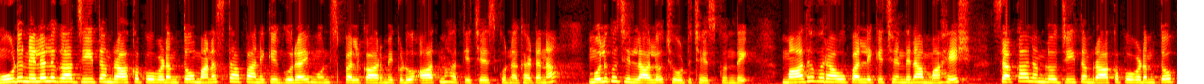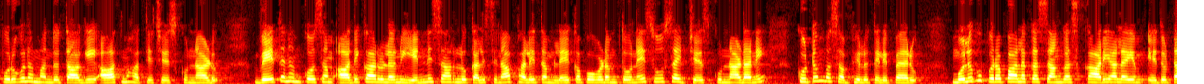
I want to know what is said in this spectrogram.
మూడు నెలలుగా జీతం రాకపోవడంతో మనస్తాపానికి గురై మున్సిపల్ కార్మికుడు ఆత్మహత్య చేసుకున్న ఘటన ములుగు జిల్లాలో చోటు చేసుకుంది. మాధవరావుపల్లికి చెందిన మహేష్ సకాలంలో జీతం రాకపోవడంతో పురుగుల మందు తాగి ఆత్మహత్య చేసుకున్నాడు. వేతనం కోసం అధికారులను ఎన్నిసార్లు కలిసినా ఫలితం లేకపోవడంతోనే సూసైడ్ చేసుకున్నాడని కుటుంబ సభ్యులు తెలిపారు. ములుగు పురపాలక సంఘ కార్యాలయం ఎదుట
